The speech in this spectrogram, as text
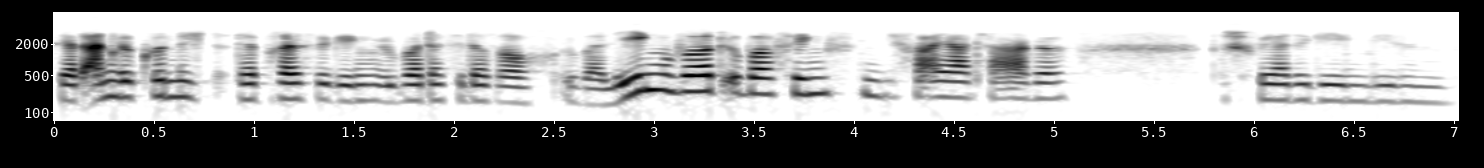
Sie hat angekündigt der Presse gegenüber, dass sie das auch überlegen wird über Pfingsten, die Feiertage. Beschwerde gegen diesen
